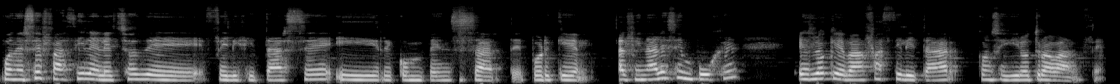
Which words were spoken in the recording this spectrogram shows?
ponerse fácil el hecho de felicitarse y recompensarte, porque al final ese empuje es lo que va a facilitar conseguir otro avance.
